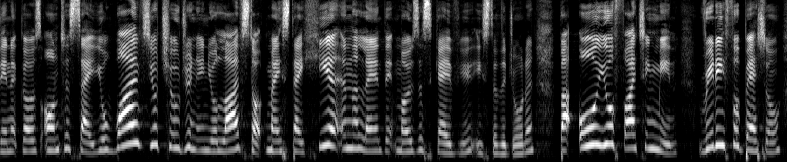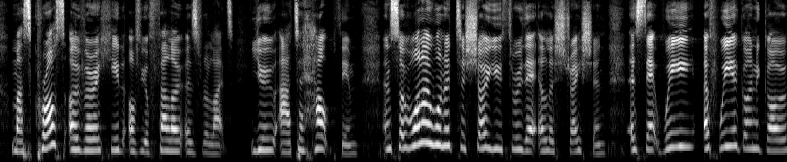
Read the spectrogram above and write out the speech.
Then it goes on to say, Your wives, your children, and your livestock may stay here in the land that Moses gave you, east of the Jordan, but all your fighting men, ready for battle, must cross over ahead of your fellow Israelites. You are to help them. And so, what I wanted to show you through that illustration is that we, if we are going to go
